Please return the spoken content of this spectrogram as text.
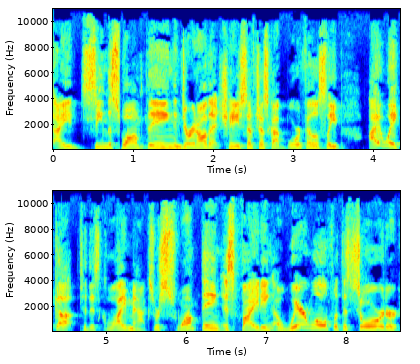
I'd seen the Swamp Thing and during all that chase stuff, just got bored, fell asleep. I wake up to this climax where Swamp Thing is fighting a werewolf with a sword or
